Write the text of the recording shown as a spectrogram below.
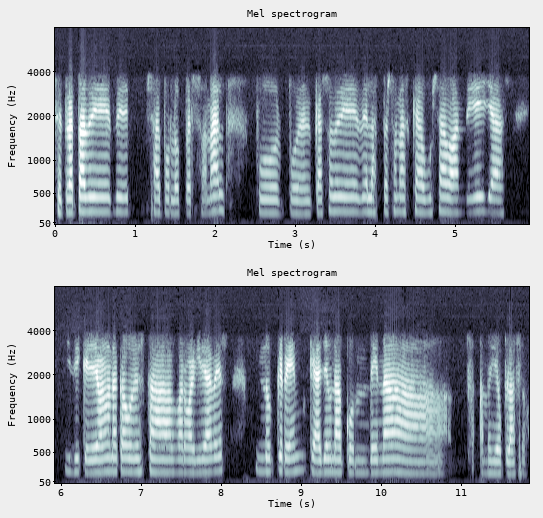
se trata de, de o sea, por lo personal, por, por el caso de, de las personas que abusaban de ellas y de que llevaron a cabo estas barbaridades, no creen que haya una condena a, medio plazo.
